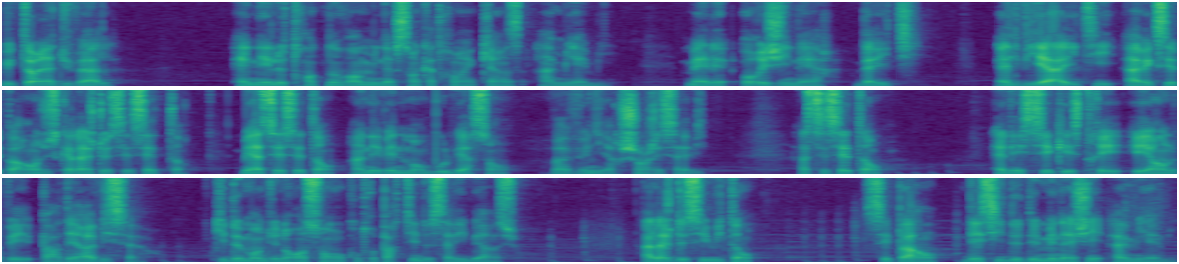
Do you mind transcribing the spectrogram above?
Victoria Duval est née le 30 novembre 1995 à Miami, mais elle est originaire d'Haïti. Elle vit à Haïti avec ses parents jusqu'à l'âge de ses 7 ans. Mais à ses 7 ans, un événement bouleversant va venir changer sa vie. À ses 7 ans, elle est séquestrée et enlevée par des ravisseurs qui demandent une rançon en contrepartie de sa libération. À l'âge de ses 8 ans, ses parents décident de déménager à Miami.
